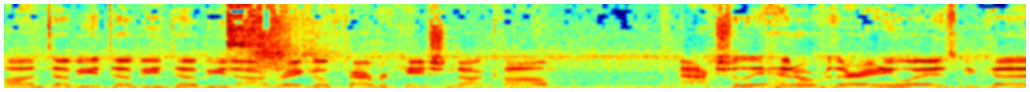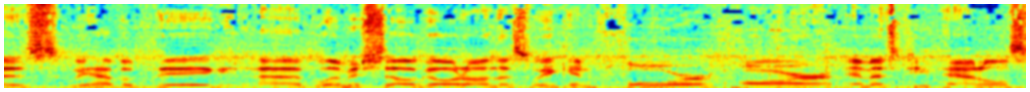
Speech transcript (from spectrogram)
on www.ragofabrication.com actually head over there anyways because we have a big uh, blemish sale going on this weekend for our MSP panels.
